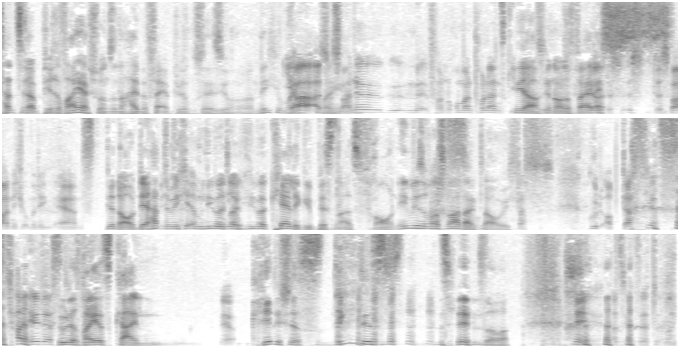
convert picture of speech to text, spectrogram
Tanz der Vampire war ja schon so eine halbe Veräppelungsversion, oder nicht? Ich mein- Ja, ich also es war eine äh, von Roman Polanski. Ja, genau, das war ja ja nicht- das, ist, das war nicht unbedingt ernst. Genau, und der hat nämlich ähm, lieber, glaube ich, lieber Kerle gebissen als Frauen. Irgendwie sowas war da, glaube ich. Das, gut, ob das jetzt Teil des Du, das war jetzt kein Ja. kritisches Ding des, des Films, aber. Nee, also wie gesagt, und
